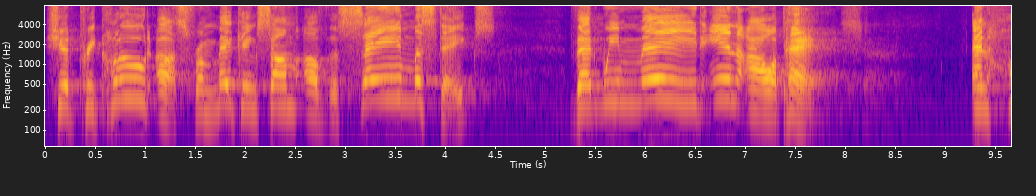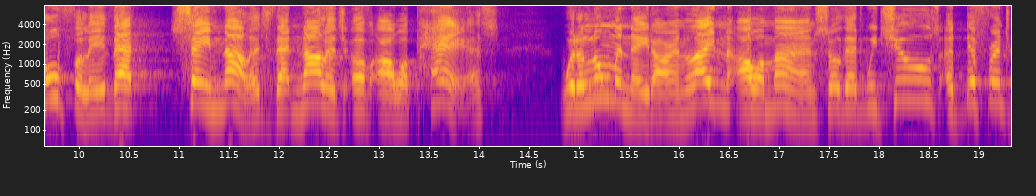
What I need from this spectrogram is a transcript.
should preclude us from making some of the same mistakes that we made in our past. And hopefully, that same knowledge, that knowledge of our past, would illuminate or enlighten our minds so that we choose a different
